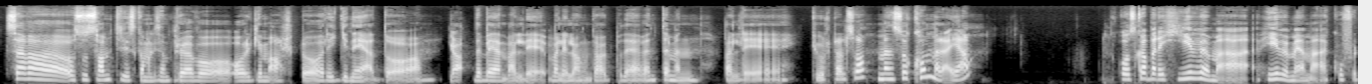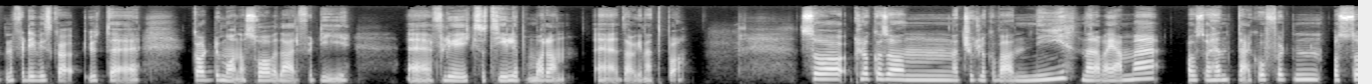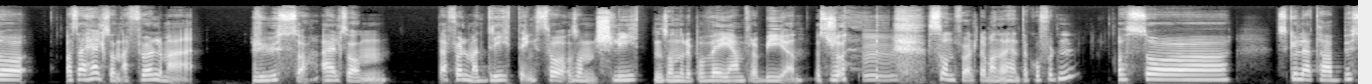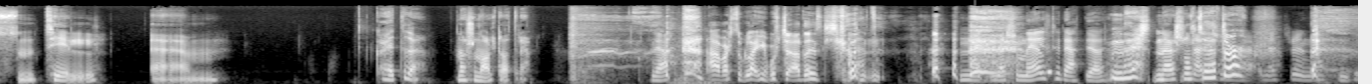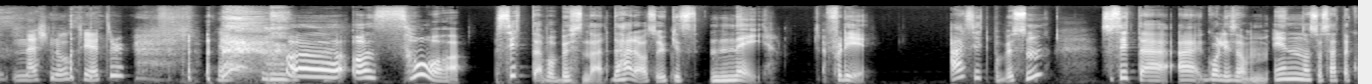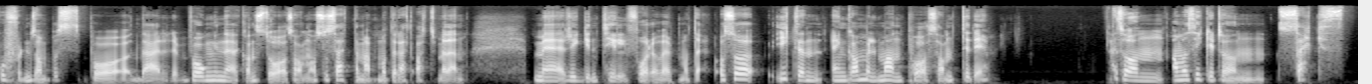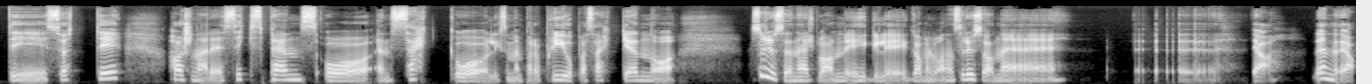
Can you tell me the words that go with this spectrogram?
Så jeg var, og samtidig skal man liksom prøve å orge med alt og rigge ned. og ja, Det ble en veldig, veldig lang dag på det eventet, men veldig kult, altså. Men så kommer jeg hjem og skal bare hive, meg, hive med meg kofferten fordi vi skal ut til Gardermoen og sove der fordi eh, flyet gikk så tidlig på morgenen eh, dagen etterpå. Så klokka sånn, jeg tror klokka var ni når jeg var hjemme, og så henter jeg kofferten, og så Altså, jeg er helt sånn, jeg føler meg rusa. Jeg er helt sånn Jeg føler meg driting, så, sånn sliten sånn når du er på vei hjem fra byen. Mm. Sånn følte jeg meg når jeg henta kofferten. Og så skulle jeg ta bussen til um, Hva heter det? Nationaltheatret. Ja. Jeg har vært så lenge borte, jeg husker ikke hva det National Theater. National Theater. National, Theater. Og så sitter jeg på bussen der. Det her er altså ukens nei. Fordi jeg sitter på bussen, så sitter jeg Jeg går liksom inn, og så setter jeg kofferten sånn på, på der vogner kan stå, og sånn, og så setter jeg meg på en måte rett attmed den. Med ryggen til forover, på en måte. Og så gikk det en, en gammel mann på samtidig. Sånn, han var sikkert sånn 60-70. Har sånn her sixpence og en sekk og liksom en paraply opp av sekken. og Ser ut som en helt vanlig, hyggelig gammel mann. Han ser ut som han er øh, ja, ja.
